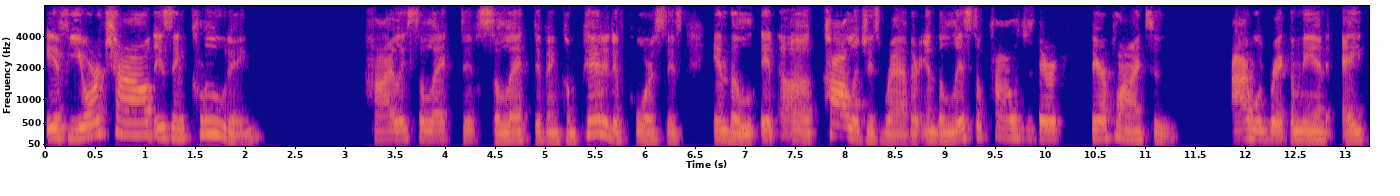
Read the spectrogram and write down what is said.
If your child is including highly selective, selective, and competitive courses in the in, uh, colleges, rather, in the list of colleges they're they're applying to, I would recommend AP.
